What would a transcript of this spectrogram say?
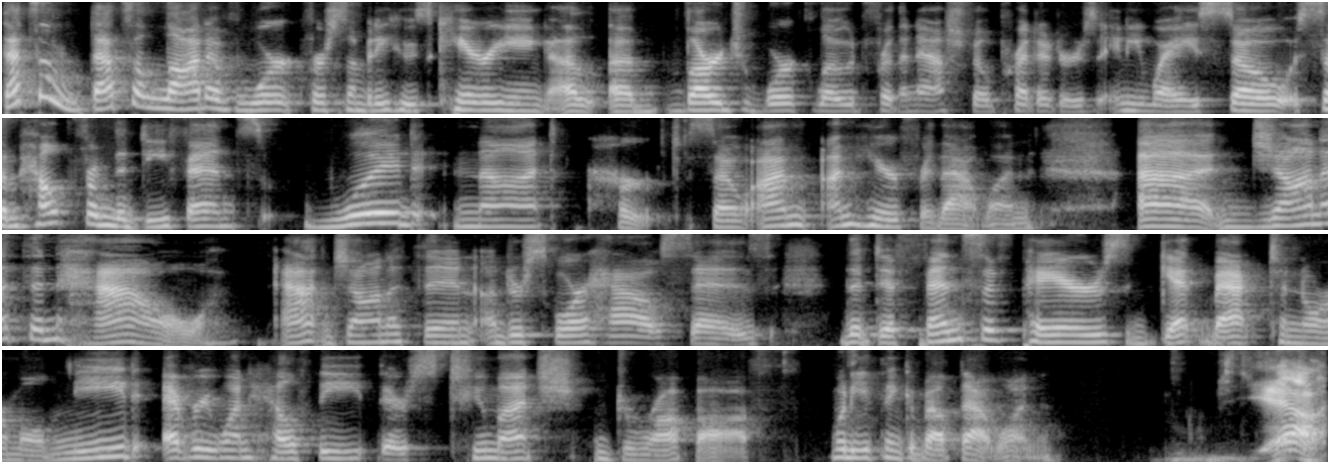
That's a that's a lot of work for somebody who's carrying a, a large workload for the Nashville Predators anyway. So some help from the defense would not hurt. So I'm I'm here for that one. Uh, Jonathan Howe at Jonathan underscore Howe says the defensive pairs get back to normal. Need everyone healthy. There's too much drop off. What do you think about that one? Yeah.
